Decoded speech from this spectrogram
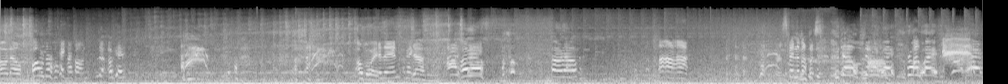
Oh no. Oh no. Take my phone. No, okay. oh boy. Is it in? Okay. Yeah. Oh, Oh no. Oh no. Uh uh uh. Spin the boat. No. No. Wrong way. Wrong way.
